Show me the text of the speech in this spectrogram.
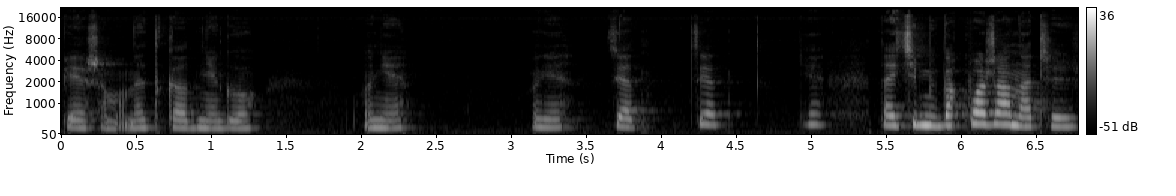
Pierwsza monetka od niego. O nie. O nie. Zjadł. Zjadł. Nie. Dajcie mi bakłażana, czy,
